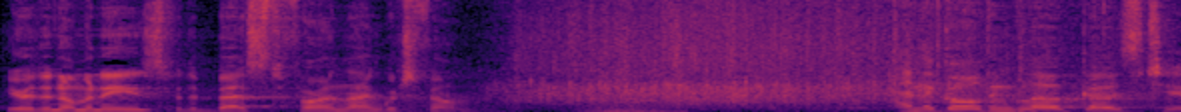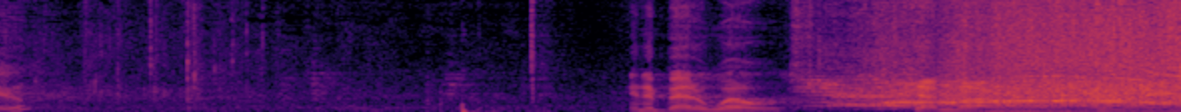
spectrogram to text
here are the nominees for the Best Foreign Language Film. And the Golden Globe goes to... In a Better World, Denmark.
